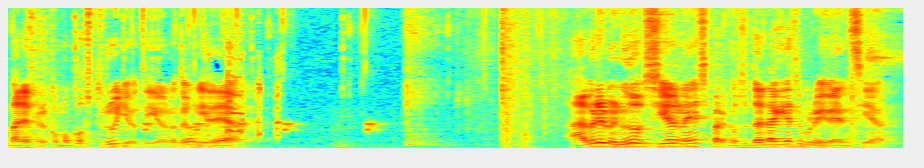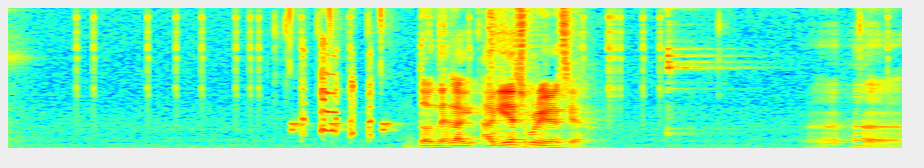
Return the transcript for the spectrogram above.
Vale, pero ¿cómo construyo, tío? No tengo ni idea. Abre menú de opciones para consultar la guía de supervivencia. ¿Dónde es la guía de supervivencia? Ajá.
